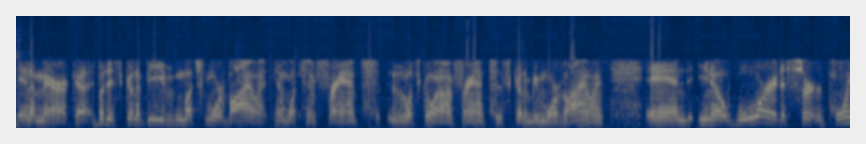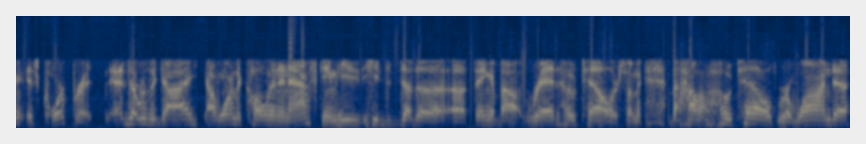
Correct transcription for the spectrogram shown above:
in America, but it's going to be much more violent than what's in France. What's going on in France is going to be more violent. And, you know, war at a certain point is corporate. There was a guy I wanted to call in and ask him. He, he did a, a thing about Red Hotel or something, about how hotels, Rwanda,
